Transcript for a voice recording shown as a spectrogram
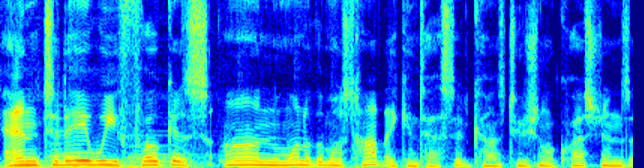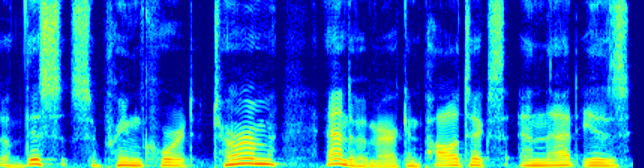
And today we focus on one of the most hotly contested constitutional questions of this Supreme Court term and of American politics, and that is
